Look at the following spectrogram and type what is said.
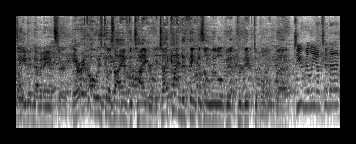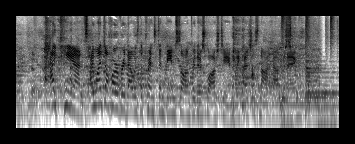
So you didn't have an answer. Eric always goes "Eye of the Tiger," which I kind of think is a little bit predictable, but Do you really answer that? No. I can't. I went to Harvard. That was the Princeton theme song for their squash team. Like that's just not happening.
